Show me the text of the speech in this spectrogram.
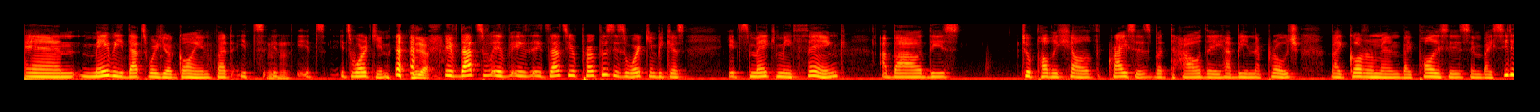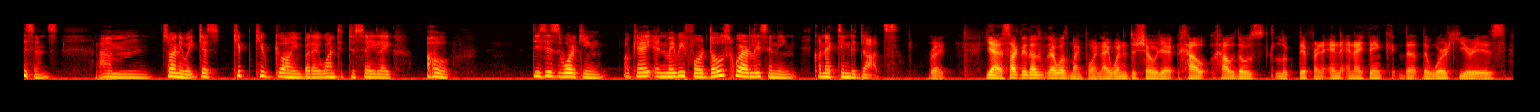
and maybe that's where you're going. But it's mm-hmm. it, it's it's working. yeah. if that's if, if if that's your purpose, is working because it's make me think about these two public health crises, but how they have been approached by government, by policies, and by citizens. Mm-hmm. Um, so anyway, just keep keep going. But I wanted to say like oh, this is working, okay? And maybe for those who are listening, connecting the dots. Right. Yeah, exactly. That that was my point. I wanted to show you how how those look different, and and I think the the word here is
